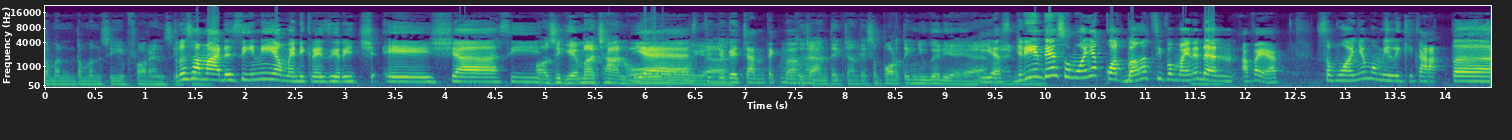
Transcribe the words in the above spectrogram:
teman-teman si Florence. terus itu. sama ada si ini yang main di Crazy Rich Asia si Oh si Gemma Chan. Oh yes iya. itu juga cantik Itu banget cantik, cantik. Supporting juga dia ya. Yes, mainnya. jadi intinya semuanya kuat banget sih pemainnya dan apa ya? Semuanya memiliki karakter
